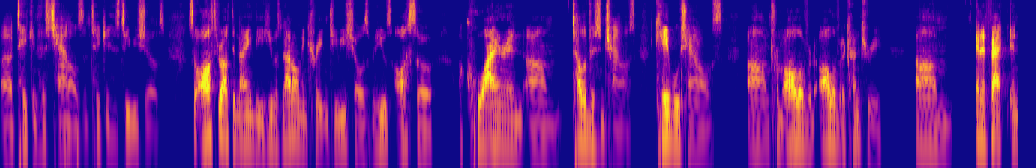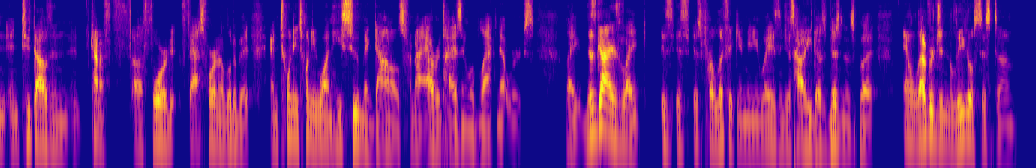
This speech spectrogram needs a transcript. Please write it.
uh, taking his channels and taking his TV shows. So all throughout the 90s, he was not only creating TV shows, but he was also acquiring um, television channels, cable channels um, from all over all over the country. Um, and in fact, in, in 2000, kind of uh, forward, fast forward a little bit, in 2021, he sued McDonald's for not advertising with black networks. Like this guy is like is, is is prolific in many ways and just how he does business, but and leveraging the legal system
